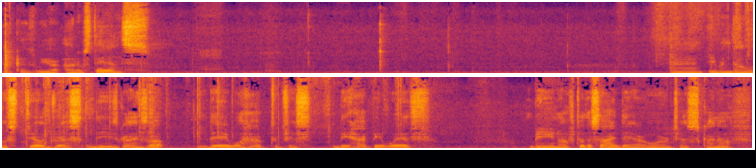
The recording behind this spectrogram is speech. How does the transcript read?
Because we are out of stands. We'll still dress these guys up, they will have to just be happy with being off to the side there or just kind of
